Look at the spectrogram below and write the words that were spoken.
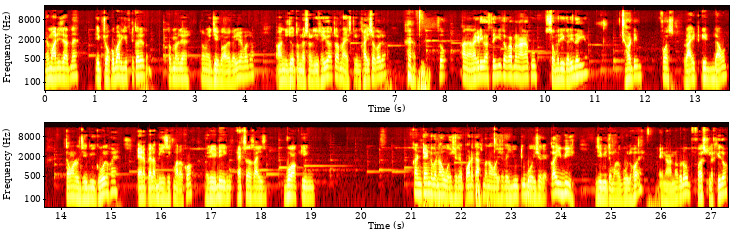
મેં મારી જાતને એક ચોકોબાર ગિફ્ટ કર્યો હતો. તમે જે તમે જે ભાવે કરી શકો છો. અને જો તમને શરદી થઈ હોય તો તમે આઈસ્ક્રીમ ખાઈ શકો છો. તો આ નાનકડી વાત થઈ ગઈ, તો આપણે નાનકું સમરી કરી દઈએ. છ ટીમ. ફર્સ્ટ રાઇટ ઇટ ડાઉન તમારો જે બી ગોલ હોય, એને પહેલાં બેઝિકમાં રાખો રીડિંગ એક્સરસાઇઝ વોકિંગ કન્ટેન્ટ બનાવવું હોઈ શકે પોડકાસ્ટ બનાવવું હોઈ શકે યુટ્યુબ હોઈ શકે, કંઈ બી જે બી તમારો ગોલ હોય એ નાનકડો ફર્સ્ટ લખી દો.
